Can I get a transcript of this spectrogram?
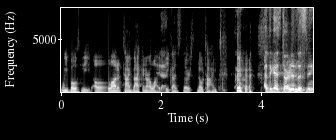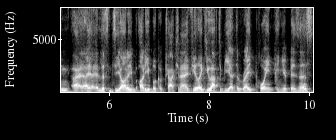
we both need a lot of time back in our life yeah. because there's no time. I think I started listening. I, I listened to the audio audiobook of Traction. I feel like you have to be at the right point in your business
